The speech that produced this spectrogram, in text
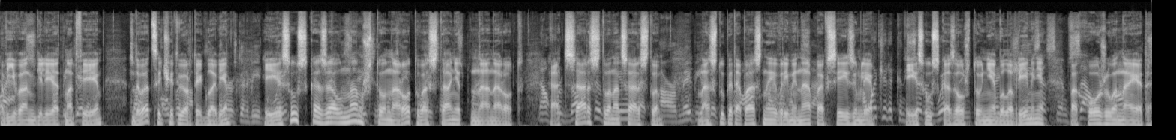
В Евангелии от Матфея 24 главе Иисус сказал нам, что народ восстанет на народ, а царство на царство. Наступят опасные времена по всей земле. Иисус сказал, что не было времени, похожего на это,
